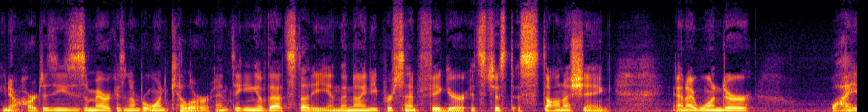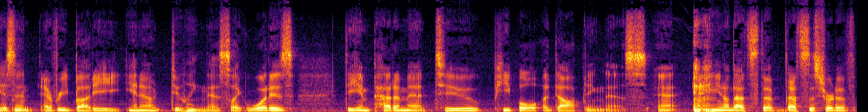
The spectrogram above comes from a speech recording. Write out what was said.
you know, heart disease is America's number one killer, and thinking of that study and the ninety percent figure, it's just astonishing, and I wonder why isn't everybody, you know, doing this? Like, what is the impediment to people adopting this. And, you know, that's the that's the sort of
